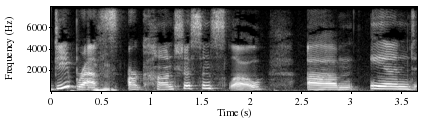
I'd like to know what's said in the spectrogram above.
Deep breaths are conscious and slow. Um, and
